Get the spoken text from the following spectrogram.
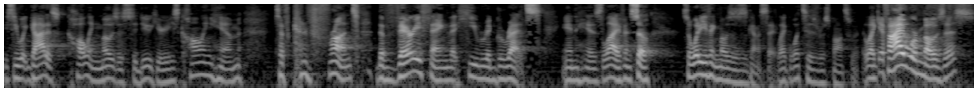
You see, what God is calling Moses to do here, he's calling him to confront the very thing that he regrets in his life. And so, so what do you think Moses is going to say? Like, what's his response? Like, if I were Moses,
